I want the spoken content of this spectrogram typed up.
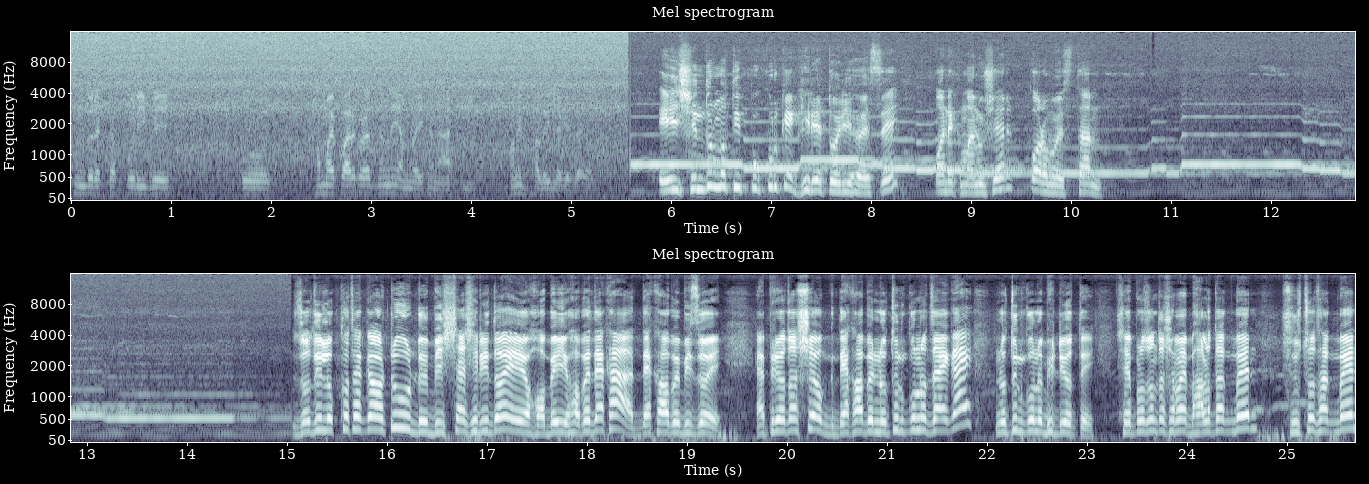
সুন্দর একটা পরিবেশ। তো সময় পার করার জন্যই আমরা এখানে আসি। অনেক ভালোই লাগে জায়গাটা। এই সিন্দুরমতি পুকুরকে ঘিরে তৈরি হয়েছে অনেক মানুষের কর্মস্থান। যদি লক্ষ্য থাকে অটুট, বিশ্বাসী হৃদয়ে হবেই হবে দেখা দেখা হবে বিজয়। হ্যাঁ প্রিয় দর্শক, দেখা হবে নতুন কোনো জায়গায়, নতুন কোনো ভিডিওতে। সে পর্যন্ত সবাই ভালো থাকবেন, সুস্থ থাকবেন,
